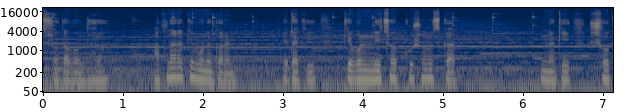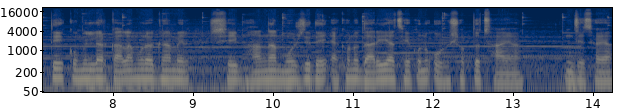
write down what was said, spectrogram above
শ্রোতা বন্ধুরা, আপনারা কি মনে করেন, এটা কি কেবল নিছক কুসংস্কার, নাকি সত্যি কুমিল্লার কালামুরা গ্রামের সেই ভাঙা মসজিদে এখনও দাঁড়িয়ে আছে কোনো অভিশপ্ত ছায়া, যে ছায়া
